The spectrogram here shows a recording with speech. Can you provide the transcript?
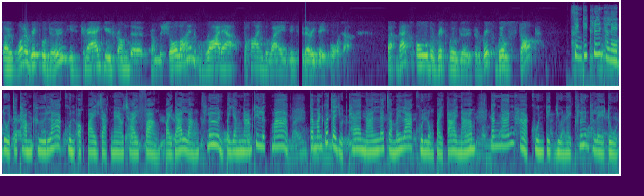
So what a rip will do is drag you from the from the shoreline right out behind the waves into very deep water. But that's all the rip will do. The rip will stop สิ่งที่คลื่นทะเลดูดจะทำคือลากคุณออกไปจากแนวชายฝั่ง ไปด้านหลังคลื่นไปยังน้ำที่ลึกมาก แต่มันก็จะหยุดแค่นั้นและจะไม่ลากคุณลงไปใต้น้ำดังนั้นหากคุณติดอยู่ในคลื่นทะเลดูด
